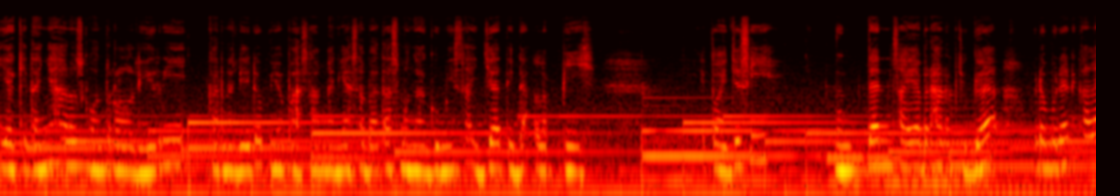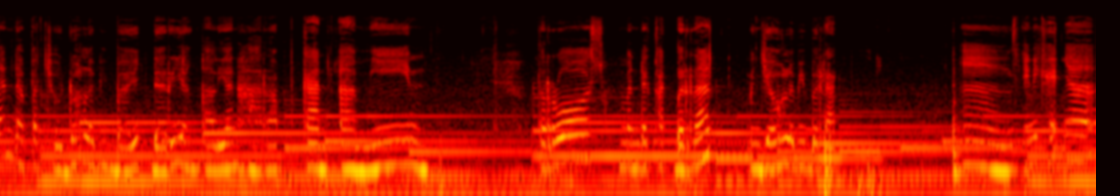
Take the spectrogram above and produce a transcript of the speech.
ya kitanya harus kontrol diri karena dia udah punya pasangan. Ya sebatas mengagumi saja tidak lebih. Itu aja sih. Dan saya berharap juga mudah-mudahan kalian dapat jodoh lebih baik dari yang kalian harapkan. Amin. Terus mendekat berat menjauh lebih berat. Hmm ini kayaknya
